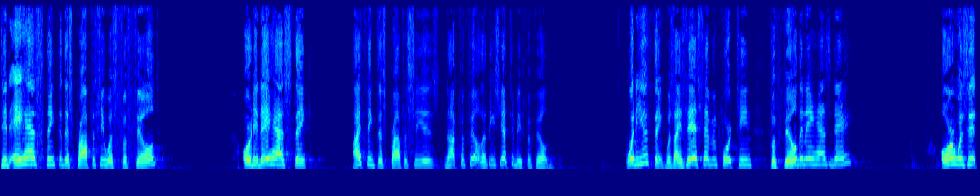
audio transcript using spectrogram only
did Ahaz think that this prophecy was fulfilled? Or did Ahaz think, I think this prophecy is not fulfilled. I think it's yet to be fulfilled. What do you think? Was Isaiah 7:14 fulfilled in Ahaz's day? Or was it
